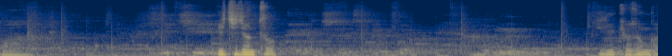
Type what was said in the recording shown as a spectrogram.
와. 이치 이치 전투? 이게 교선가?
